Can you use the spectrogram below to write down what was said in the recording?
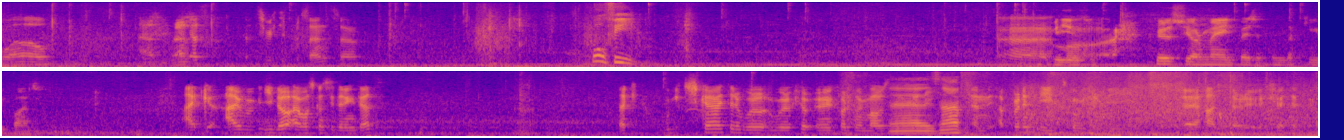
Whoa. That's That's, that's 50%, so. Wolfie. Uh, Be Choose your main based on the key points. I, you know, I was considering that. Like, which character will, will uh, hurt my mouse? Uh, there's not... And apparently it's going to be uh, Hunter.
